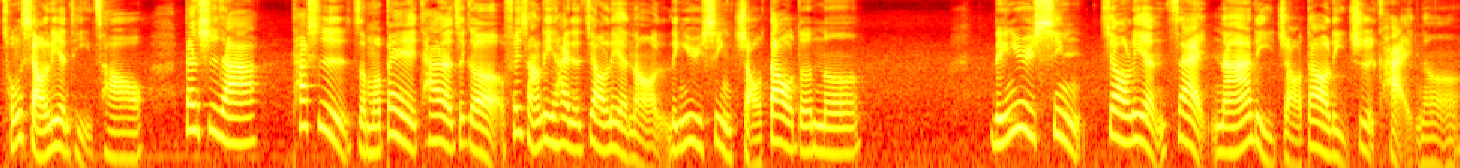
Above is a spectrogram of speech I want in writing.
从小练体操，但是啊。他是怎么被他的这个非常厉害的教练哦林玉信找到的呢？林玉信教练在哪里找到李志凯呢？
